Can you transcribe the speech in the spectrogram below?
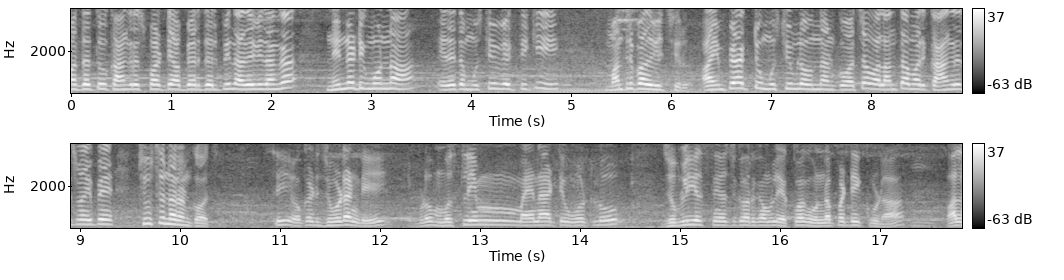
మద్దతు కాంగ్రెస్ పార్టీ అభ్యర్థి తెలిపింది. అదేవిధంగా నిన్నటికి మొన్న ఏదైతే ముస్లిం వ్యక్తికి మంత్రి పదవి ఇచ్చారు ఆ ఇంపాక్ట్ ముస్లింలో ఉందనుకోవచ్చా? వాళ్ళంతా మరి కాంగ్రెస్ వైపే చూస్తున్నారు అనుకోవచ్చు సి ఒకటి చూడండి. ఇప్పుడు ముస్లిం మైనార్టీ ఓట్లు జూబ్లీహిల్స్ నియోజకవర్గంలో ఎక్కువగా ఉన్నప్పటికీ కూడా వాళ్ళ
